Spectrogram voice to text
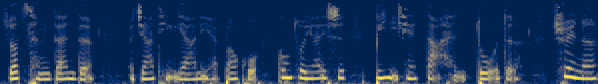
所要承担的家庭压力，还包括工作压力是比你现在大很多的，所以呢。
